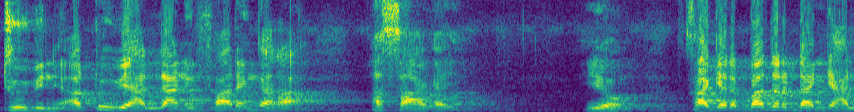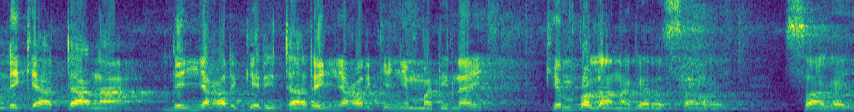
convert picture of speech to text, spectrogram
tubini atubi halani farengara asagai. Yo kagere badar dangi halle ke atana de nyagar ke rita de nyagar ke madinay kem pala nagara saray sagay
